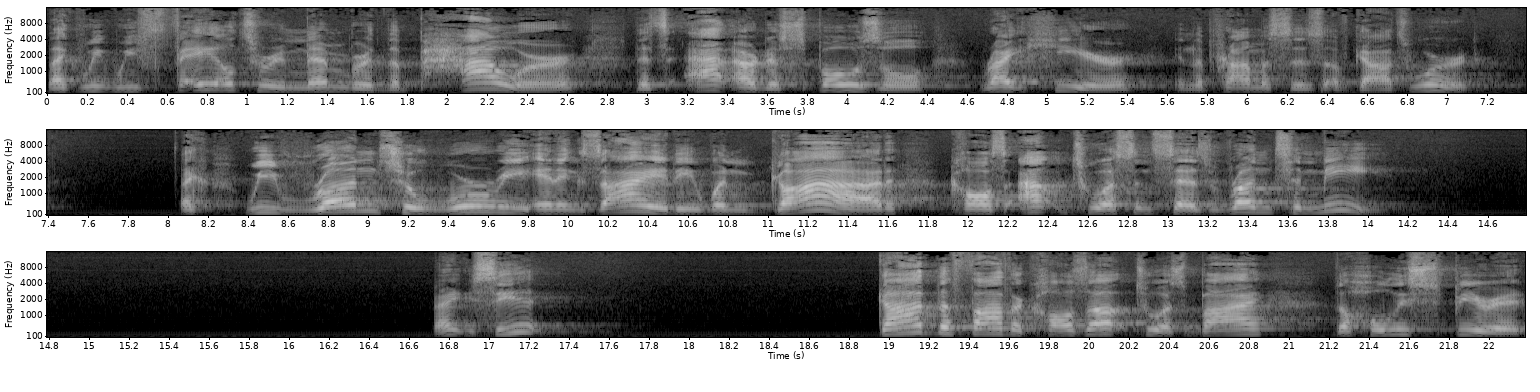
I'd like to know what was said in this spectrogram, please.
Like we, we fail to remember the power that's at our disposal right here in the promises of God's word. Like we run to worry and anxiety when God calls out to us and says, Run to me. Right? You see it? God the Father calls out to us by the Holy Spirit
